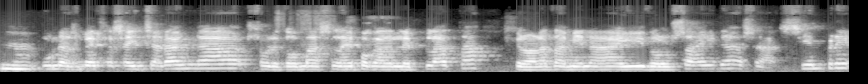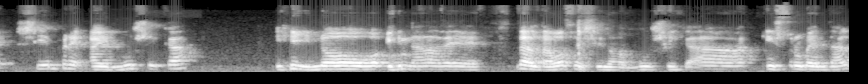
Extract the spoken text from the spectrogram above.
Mm. Unas veces hay charanga, sobre todo más en la época de Le Plata, pero ahora también hay dolzaina, o sea, siempre, siempre hay música y no y nada de, altavoces, sino música instrumental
